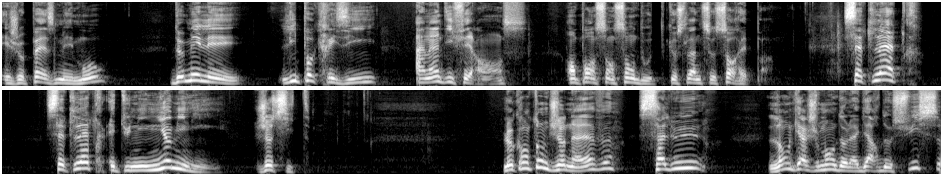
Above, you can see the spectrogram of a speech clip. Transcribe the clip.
et je pèse mes mots, de mêler l'hypocrisie à l'indifférence, en pensant sans doute que cela ne se saurait pas. Cette lettre, cette lettre est une ignominie. Je cite. Le canton de Genève salue l'engagement de la garde suisse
